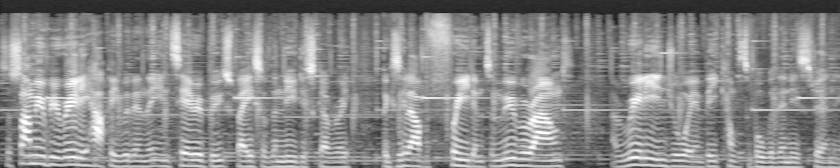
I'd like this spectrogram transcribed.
So Sammy will be really happy within the interior boot space of the new Discovery because he'll have the freedom to move around and really enjoy and be comfortable within his journey.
